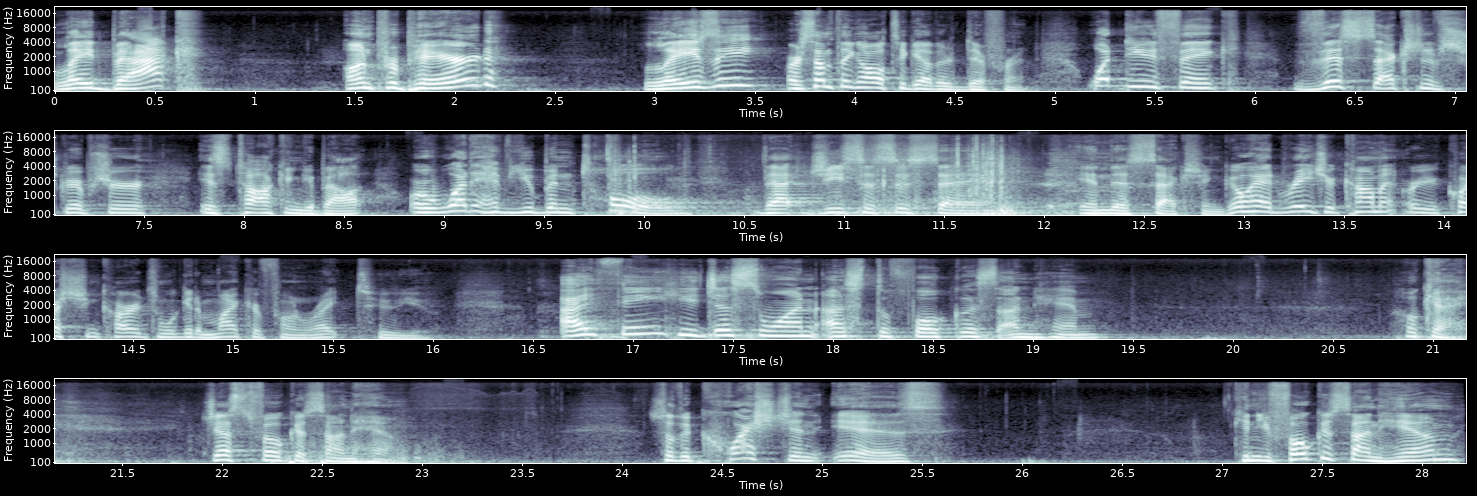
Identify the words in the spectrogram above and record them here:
laid back, unprepared, lazy, or something altogether different? What do you think this section of Scripture is talking about, or what have you been told that Jesus is saying in this section? Go ahead, raise your comment or your question cards, and we'll get a microphone right to you. I think he just wants us to focus on him. Okay, just focus on him. So the question is can you focus on him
